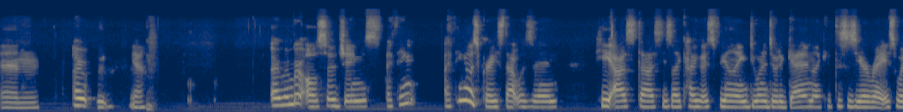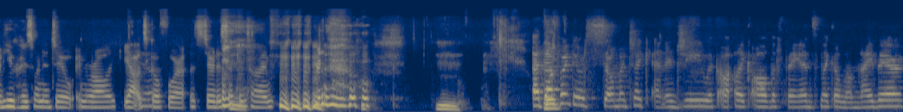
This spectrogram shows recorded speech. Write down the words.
and I, yeah. I remember also James. I think I think it was Grace that was in. He asked us. He's like, "How you guys feeling? Do you want to do it again? Like, if this is your race, what do you guys want to do?" And we're all like, "Yeah, let's Yeah. go for it. Let's do it a second time." Mm. At that Were- point, there was so much like energy with all, like all the fans and like alumni there.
